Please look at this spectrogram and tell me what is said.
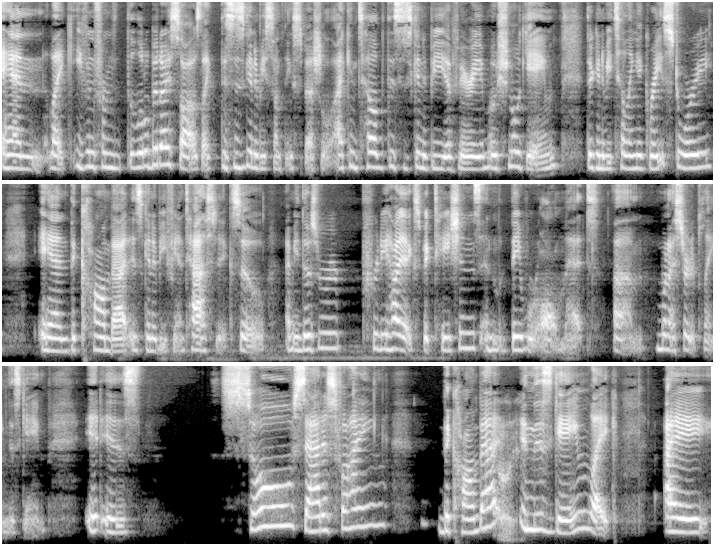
and like even from the little bit I saw I was like this is going to be something special I can tell that this is going to be a very emotional game they're going to be telling a great story and the combat is going to be fantastic. So, I mean, those were pretty high expectations, and they were all met um, when I started playing this game. It is so satisfying the combat Oh, yeah. in this game like i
